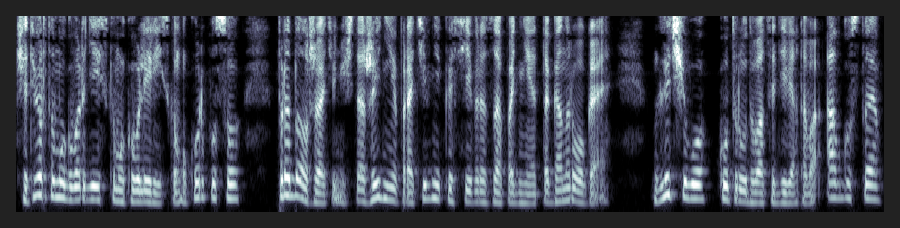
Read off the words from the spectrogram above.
Четвертому гвардейскому кавалерийскому корпусу продолжать уничтожение противника северо-западнее Таганрога, для чего к утру 29 августа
